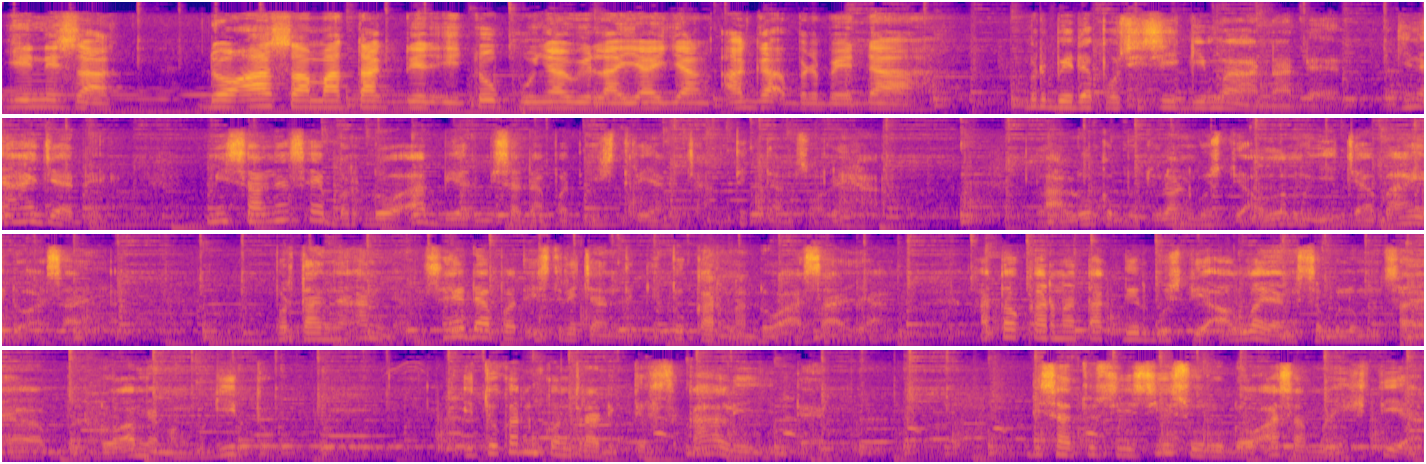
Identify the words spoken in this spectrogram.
Gini, Sak. Doa sama takdir itu punya wilayah yang agak berbeda. Berbeda posisi gimana, Den? Gini aja deh. Misalnya saya berdoa biar bisa dapat istri yang cantik dan soleha. Lalu kebetulan Gusti Allah mengijabahi doa saya. Pertanyaannya, saya dapat istri cantik itu karena doa saya atau karena takdir Gusti Allah yang sebelum saya berdoa memang begitu? Itu kan kontradiktif sekali, Den. Di satu sisi suruh doa sama ikhtiar.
